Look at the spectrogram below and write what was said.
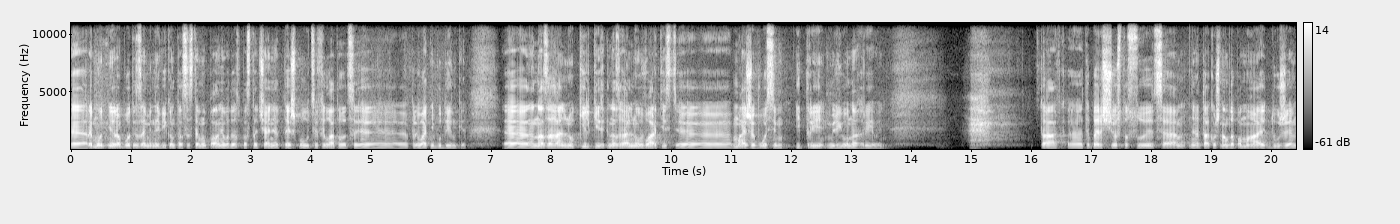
Е, Ремонтні роботи, заміни вікон та систем опалення водопостачання теж по вулиці Філатова, це е, приватні будинки. Е, На загальну кількість, на загальну вартість е, майже 8,3 мільйона гривень. Так, е, тепер що стосується, також нам допомагають дуже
